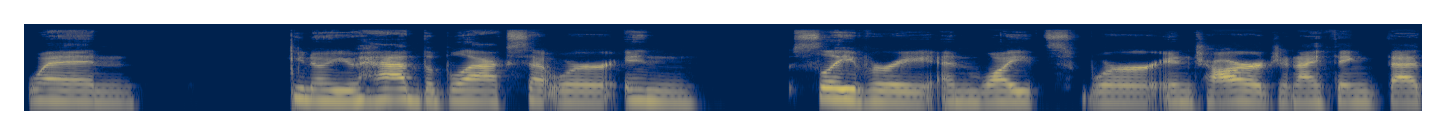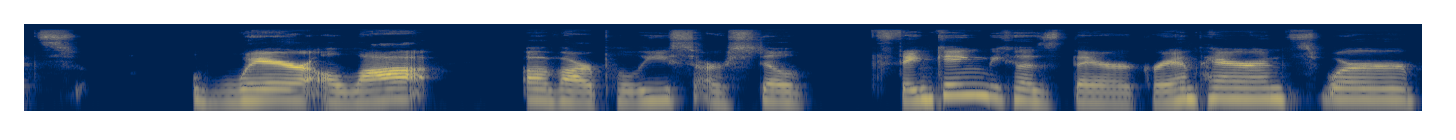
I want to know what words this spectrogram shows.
when you know you had the blacks that were in slavery and whites were in charge. And I think that's where a lot of our police are still thinking because their grandparents were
